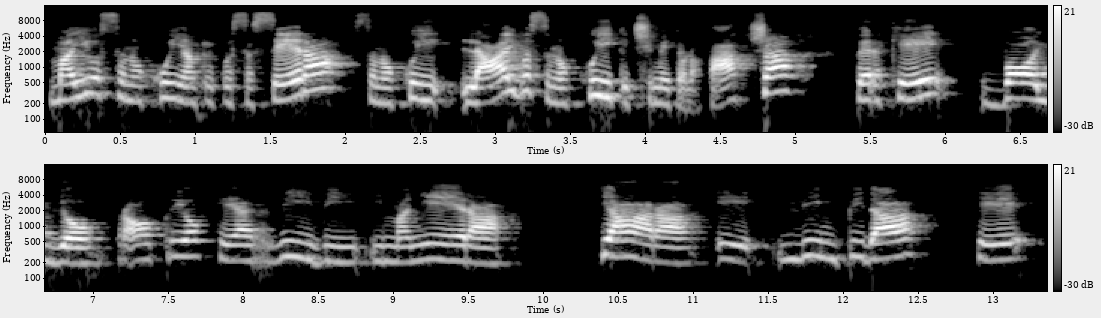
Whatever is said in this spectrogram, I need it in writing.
ma io sono qui anche questa sera, sono qui live, sono qui che ci metto la faccia, perché voglio proprio che arrivi in maniera chiara e limpida che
